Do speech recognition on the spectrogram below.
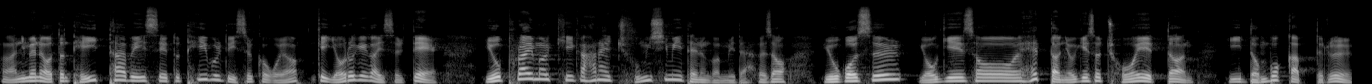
아니면 어떤 데이터베이스에 또 테이블도 있을 거고요. 이렇게 여러 개가 있을 때 이 primary key가 하나의 중심이 되는 겁니다. 그래서 이것을 여기에서 했던 여기에서 조회했던 이 넘버 값들을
